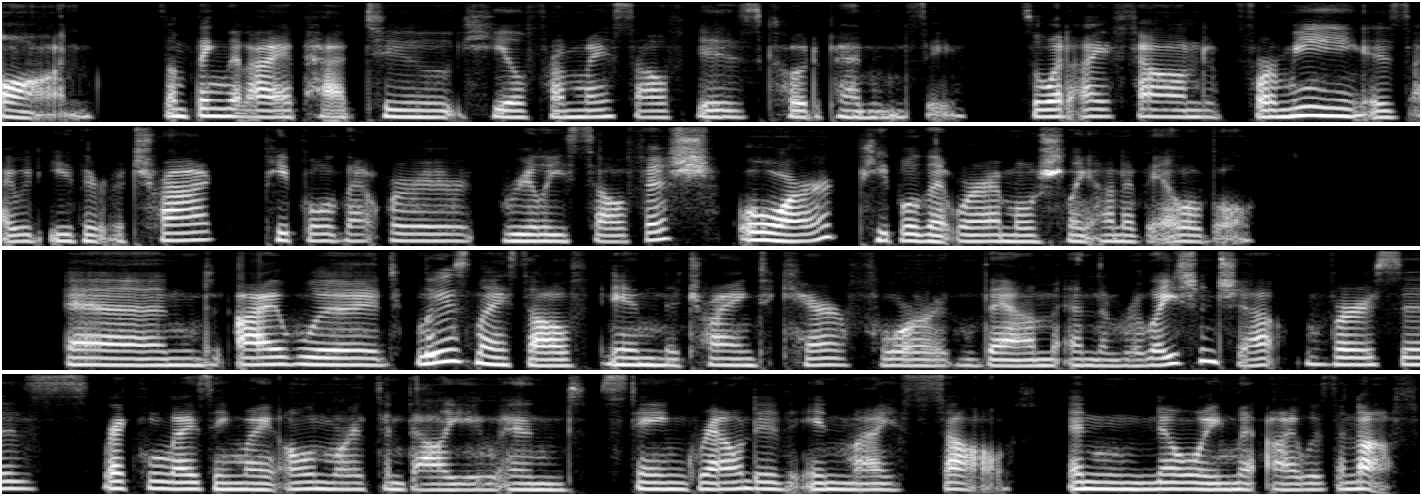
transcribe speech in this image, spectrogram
on. Something that I have had to heal from myself is codependency. So, what I found for me is I would either attract people that were really selfish or people that were emotionally unavailable. And I would lose myself in the trying to care for them and the relationship versus recognizing my own worth and value and staying grounded in myself and knowing that I was enough.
